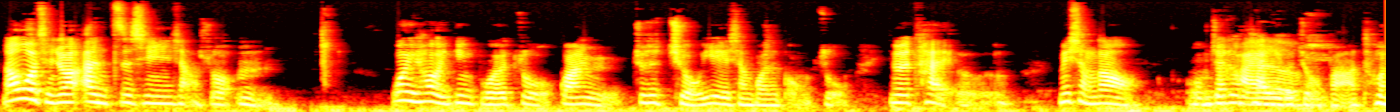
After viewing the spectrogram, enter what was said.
然后我以前就要暗自心里想说，嗯，我以后一定不会做关于就是酒业相关的工作，因为太恶了。没想到我们家就开了一个酒吧，对，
